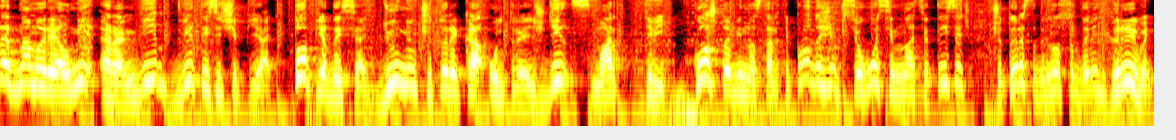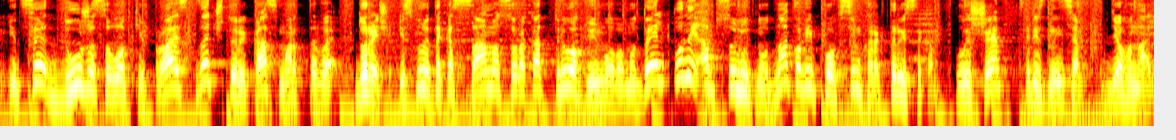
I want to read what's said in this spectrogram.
Перед нами Realme RMV 2005. 150 дюймів 4К Ultra HD Smart TV. Коштує він на старті продажів всього 17 тисяч 499 гривень. І це дуже солодкий прайс за 4К Smart TV. До речі, існує така сама 43-дюймова модель. Вони абсолютно однакові по всім характеристикам. Лише різниця в діагоналі.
